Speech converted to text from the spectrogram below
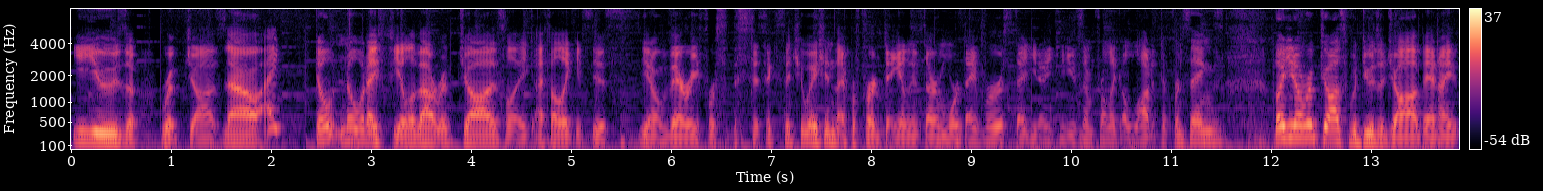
you use Ripjaws. Now, I don't know what I feel about Ripjaws. Like, I felt like it's just, you know, very for specific situations. I prefer the aliens that are more diverse, that, you know, you can use them for, like, a lot of different things. But, you know, Ripjaws would do the job, and I,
